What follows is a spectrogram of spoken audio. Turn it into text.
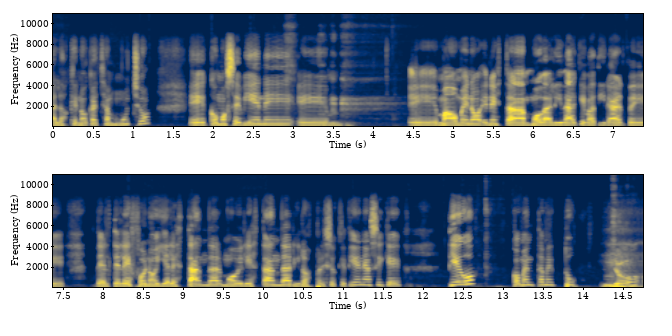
a los que no cachan mucho eh, cómo se viene eh, eh, más o menos en esta modalidad que va a tirar de, del teléfono y el estándar, móvil y estándar y los precios que tiene. Así que, Diego, coméntame tú. Yo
